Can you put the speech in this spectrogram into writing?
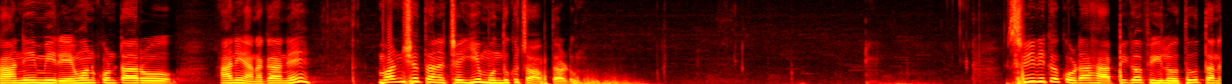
కానీ మీరేమనుకుంటారో? అని అనగానే వంశ తన చెయ్యి ముందుకు చాపుతాడు. శ్రీనిక కూడా హ్యాపీగా ఫీల్ అవుతూ తన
